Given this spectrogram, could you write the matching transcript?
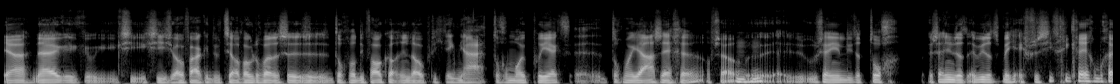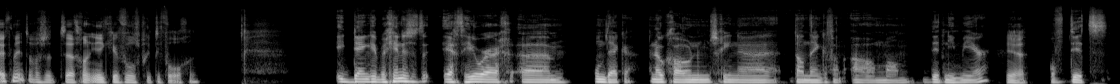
Ja, nee, ik, ik, ik zie, ik zie zo vaak, ik doe het zelf ook nog wel eens, toch wel die valkuil inlopen. Dat je denkt, ja, toch een mooi project, eh, toch maar ja zeggen of zo. Mhm. Hoe zijn jullie dat toch, zijn jullie dat, hebben jullie dat een beetje expliciet gekregen op een gegeven moment? Of was het eh, gewoon iedere keer voelspriet te volgen? Ik denk in het begin is het echt heel erg ehm, ontdekken. En ook gewoon misschien eh, dan denken van, oh man, dit niet meer. Of dit,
